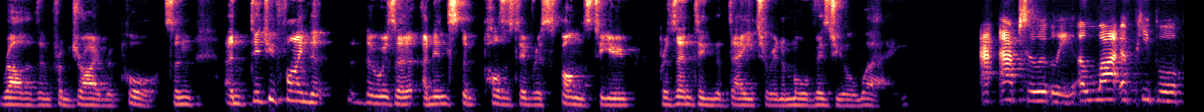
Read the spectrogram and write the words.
rather than from dry reports. And and did you find that there was a, an instant positive response to you presenting the data in a more visual way? Absolutely. A lot of people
